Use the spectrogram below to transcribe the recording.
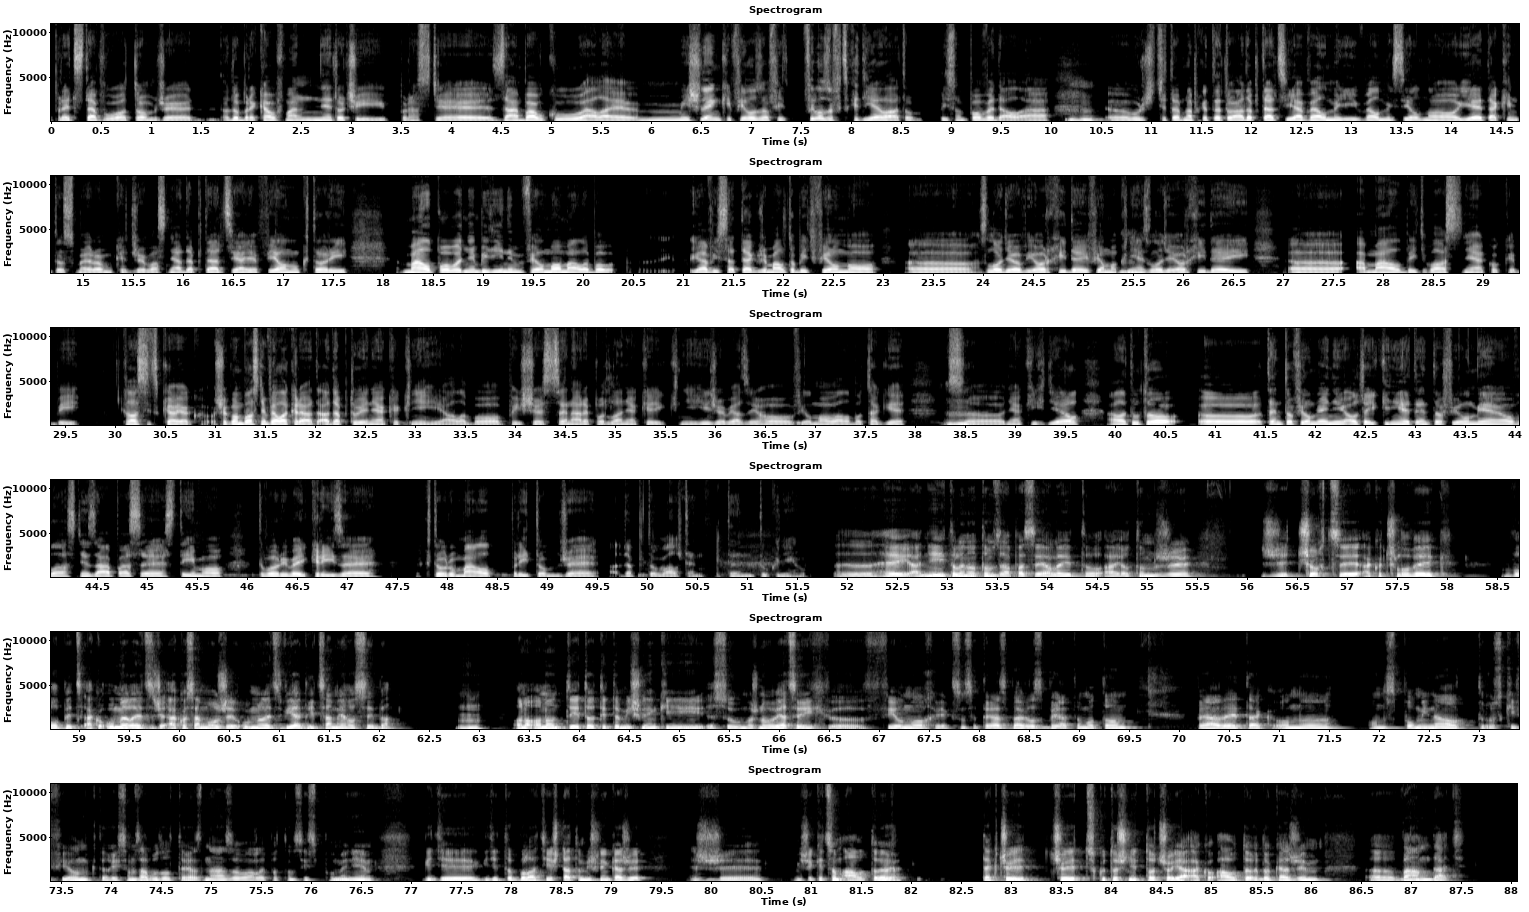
predstavu o tom, že no dobre, Kaufman netočí proste zábavku, ale myšlienky, filozofi- filozofické diela, to by som povedal a mm-hmm. určite tam napríklad táto adaptácia veľmi, veľmi silno je takýmto smerom, keďže vlastne adaptácia je film, ktorý mal pôvodne byť iným filmom, alebo javí sa tak, že mal to byť film o uh, Zlodejovi orchidei, film o knihe mm. Zlodej orchidei uh, a mal byť vlastne ako keby klasická, jak, však on vlastne veľakrát adaptuje nejaké knihy alebo píše scenáre podľa nejakej knihy, že viac jeho filmov alebo tak je mm. z uh, nejakých diel, ale túto Uh, tento film není o tej knihe, tento film je o vlastne zápase s tým o tvorivej kríze, ktorú mal pri tom, že adaptoval ten, ten, tú knihu. Uh, hej, a nie je to len o tom zápase, ale je to aj o tom, že, že čo chce ako človek vôbec, ako umelec, že ako sa môže umelec vyjadriť samého seba. Mm-hmm. Ono, ono tieto, tieto myšlienky sú možno vo viacerých uh, filmoch, jak som sa teraz bavil s bratom o tom práve, tak on, on spomínal ruský film, ktorý som zabudol teraz názov, ale potom si spomeniem, kde, kde to bola tiež táto myšlienka, že, že že keď som autor, tak čo je, čo je skutočne to, čo ja ako autor dokážem uh, vám dať.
